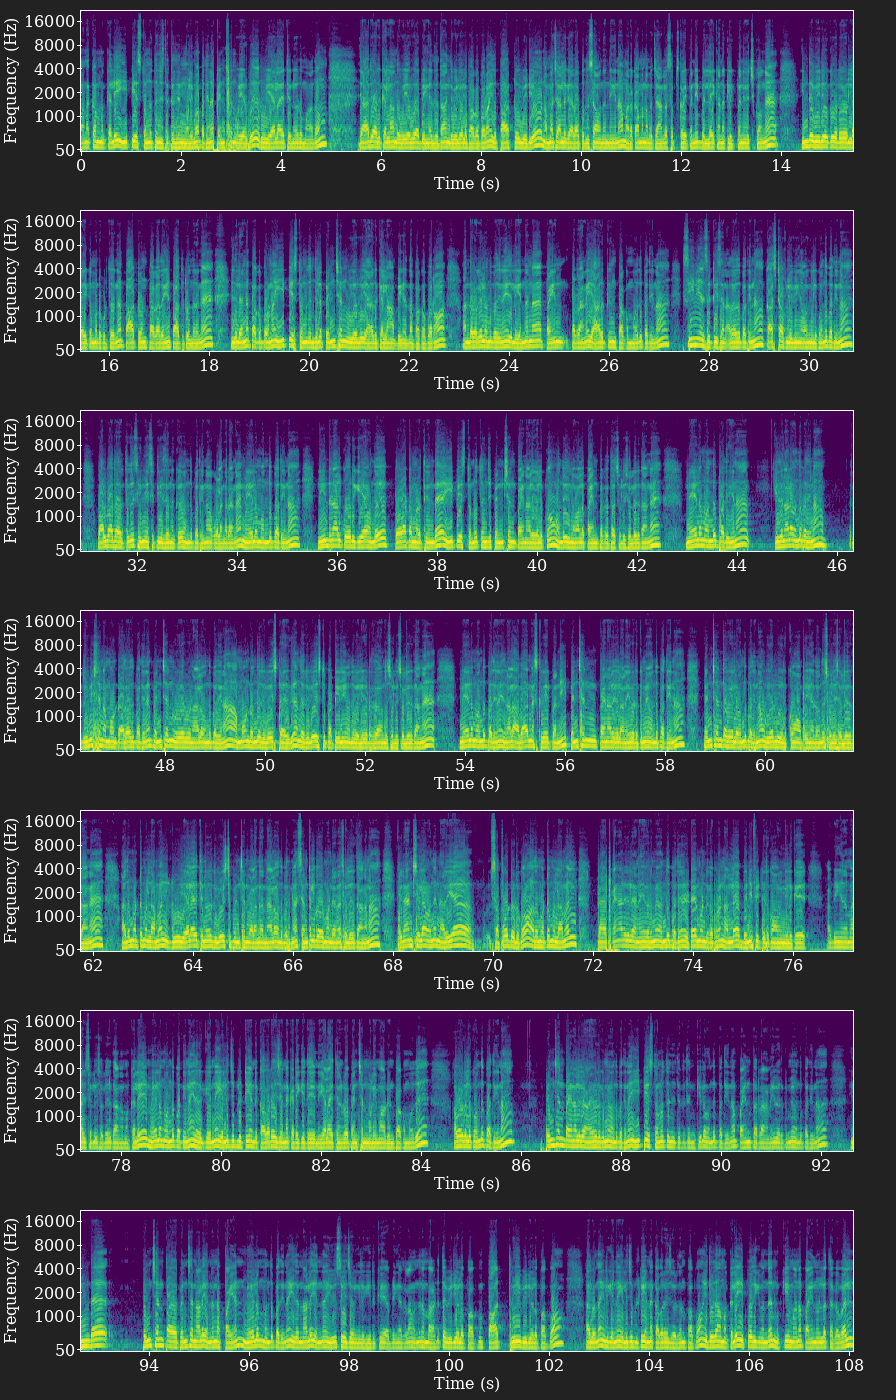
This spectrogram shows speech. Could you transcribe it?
வணக்கம் மக்களே. இபிஎஸ் தொண்ணூத்தஞ்சு திட்டத்தின் மூலிமா பார்த்தீங்கன்னா பென்ஷன் உயர்வு ரூ ஏழாயிரத்தி ஐநூறு மாதம். யார் யாருக்கெல்லாம் அந்த உயர்வு அப்படிங்கிறது தான் இந்த வீடியோவில் பார்க்க போகிறோம் இது பார்ட் டூ வீடியோ நம்ம சேனலுக்கு யாராவது புதுசாக வந்திருந்தீங்கன்னா மறக்காமல் நம்ம சேனலை சப்ஸ்கிரைப் பண்ணி பெல் ஐக்கானை கிளிக் பண்ணி வச்சுக்கோங்க. இந்த வீடியோவுக்கு ஒரே ஒரு லைக்கை மட்டும் கொடுத்துருங்க. பார்ட் ஒன் பார்க்காதீங்க பார்த்துட்டு வந்துடுங்க இதில் என்ன பார்க்க போகிறோம்னா இபிஎஸ் தொண்ணூத்தஞ்சில் பென்ஷன் உயர்வு யாருக்கெல்லாம் அப்படிங்கிறது தான் பார்க்க போகிறோம் அந்த வகையில் வந்து பார்த்திங்கன்னா இதில் என்னென்ன பயன்படுறாங்க யாருக்குன்னு பார்க்கும்போது பார்த்திங்கன்னா சீனியர் சிட்டிசன் அதாவது பார்த்திங்கன்னா காஸ்ட் ஆஃப் லிவிங் அவங்களுக்கு வந்து பார்த்திங்கன்னா வாழ்வாதாரத்துக்கு சீனியர் சிட்டிசனுக்கு வந்து பார்த்திங்கன்னா வழங்குறாங்க. மேலும் வந்து பார்த்திங்கன்னா நீண்ட நாள் கோரிக்கையாக வந்து போராட்டம் நடத்தியிருந்த இபிஎஸ் தொண்ணூத்தஞ்சு பென்ஷன் பயனாளிகளுக்கும் வந்து இதனால் பயன்படுறதா சொல்லி சொல்லியிருக்காங்க. மேலும் வந்து பார்த்திங்கன்னா இதனால் வந்து பார்த்திங்கன்னா ரிவிஷன் அமௌண்ட் அதாவது பார்த்தீங்கன்னா பென்ஷன் உயர்வுனால வந்து பார்த்திங்கன்னா அமௌண்ட் வந்து ரிவேஸ்ட் ஆகிருக்கு அந்த ரிவேஸ்ட் பட்டியலையும் வந்து வெளியிடுறதா வந்து சொல்லி சொல்லியிருக்காங்க. மேலும் வந்து பார்த்திங்கன்னா இதனால் அவேர்னஸ் கிரியேட் பண்ணி பென்ஷன் பயனாளிகள் அனைவருக்குமே வந்து பார்த்திங்கன்னா பென்ஷன் தொகையில் வந்து பார்த்திங்கன்னா உயர்வு இருக்கும் அப்படிங்கிறத வந்து சொல்லி சொல்லியிருக்காங்க. அது மட்டும் இல்லாமல் ரூ ஏழாயிரத்தி ஐநூறு ரிவேஸ்ட் பென்ஷன் வழங்குறதுனால வந்து பார்த்தீங்கன்னா சென்ட்ரல் கவர்மெண்ட் என்ன சொல்லியிருக்காங்கன்னா ஃபினான்ஷியலாக வந்து நிறைய சப்போர்ட் இருக்கும். அது மட்டும் இல்லாமல் ப- பயனாளிகள் அனைவருமே வந்து பார்த்திங்கன்னா ரிட்டையர்மெண்ட்டுக்கு அப்புறம் நல்ல பெனிஃபிட் இருக்கும் அவங்களுக்கு. அப்படிங்கிற மாதிரி சொல்லி சொல்லியிருக்காங்க மக்களே. மேலும் வந்து பார்த்திங்கன்னா இதுக்கு என்ன எலிஜிபிலிட்டி அண்ட் கவரேஜ் என்ன கிடைக்குது? இந்த ஏழாயிரத்தி ஐநூறுரூவா பென்ஷன் மூலிமா அப்படின்னு பார்க்கும்போது அவர்களுக்கு வந்து பார்த்திங்கன்னா பென்ஷன் பயனாளிகள் அனைவருக்குமே வந்து பார்த்திங்கன்னா இபிஎஸ் தொண்ணூத்தஞ்சு திட்டத்தின் கீழே வந்து பார்த்திங்கன்னா பயன்பெற அனைவருக்குமே வந்து பார்த்திங்கன்னா இந்த பென்ஷன் ப பென்ஷனால் என்னென்ன பயன்? மேலும் வந்து பார்த்திங்கன்னா இதனால் என்ன யூசேஜ் அவங்களுக்கு இருக்குது அப்படிங்கிறதெல்லாம் வந்து நம்ம அடுத்த வீடியோவில் பார்ப்போம். பார்ட் த்ரீ வீடியோவில் பார்ப்போம். அதில் வந்து எங்களுக்கு என்ன எலிஜிபிலிட்டி என்ன கவரேஜ் வருதுன்னு பார்ப்போம். இதுதான் மக்களே இப்போதைக்கு வந்த முக்கியமான பயனுள்ள தகவல்.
